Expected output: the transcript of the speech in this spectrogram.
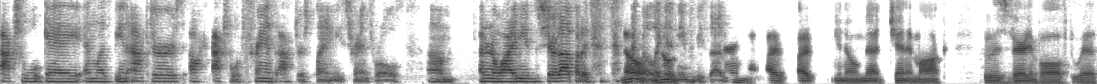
actual gay and lesbian actors, actual trans actors playing these trans roles. Um, I don't know why I needed to share that, but I just No, I felt like no. it needed to be said. I've I've you know met Janet Mock, who is very involved with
